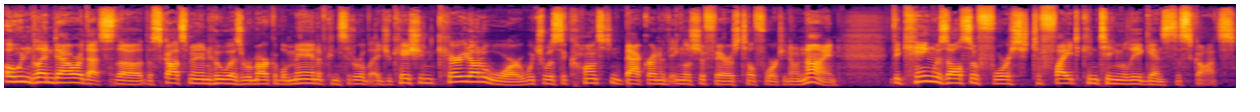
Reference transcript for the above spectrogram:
Owen Glendower, that's the, the Scotsman who was a remarkable man of considerable education, carried on a war which was the constant background of English affairs till 1409. The king was also forced to fight continually against the Scots.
